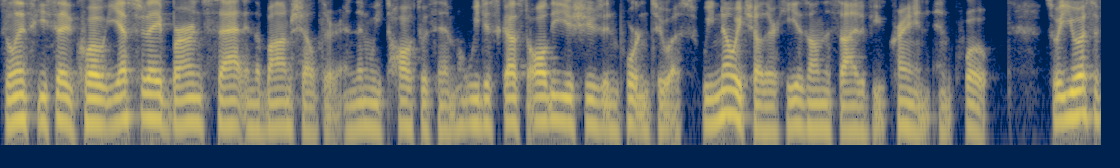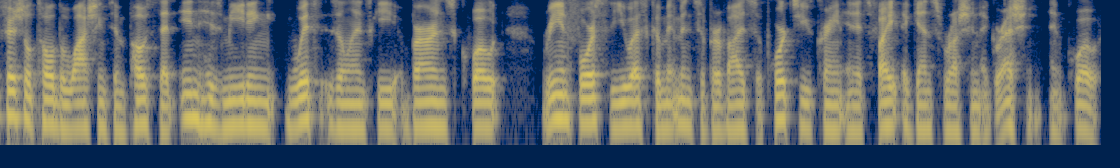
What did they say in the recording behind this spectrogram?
Zelensky said, quote, Yesterday, Burns sat in the bomb shelter, and then we talked with him. We discussed all the issues important to us. We know each other. He is on the side of Ukraine, end quote. So, a U.S. official told the Washington Post that in his meeting with Zelensky, Burns, quote, reinforced the U.S. commitment to provide support to Ukraine in its fight against Russian aggression. End quote.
